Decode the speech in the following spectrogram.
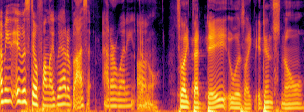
I mean, it was still fun. Like we had a blast at, our wedding. Yeah, Um, no. So like that day, it was like it didn't snow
